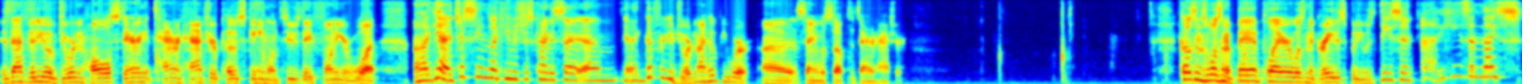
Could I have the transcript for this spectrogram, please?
Is that video of Jordan Hall staring at Taryn Hatcher post game on Tuesday funny or what? Uh, yeah, it just seems like he was just kind of saying, um, yeah, good for you, Jordan. I hope you were uh, saying what's up to Taryn Hatcher. Cousins wasn't a bad player, wasn't the greatest, but he was decent. Uh, he's a nice,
